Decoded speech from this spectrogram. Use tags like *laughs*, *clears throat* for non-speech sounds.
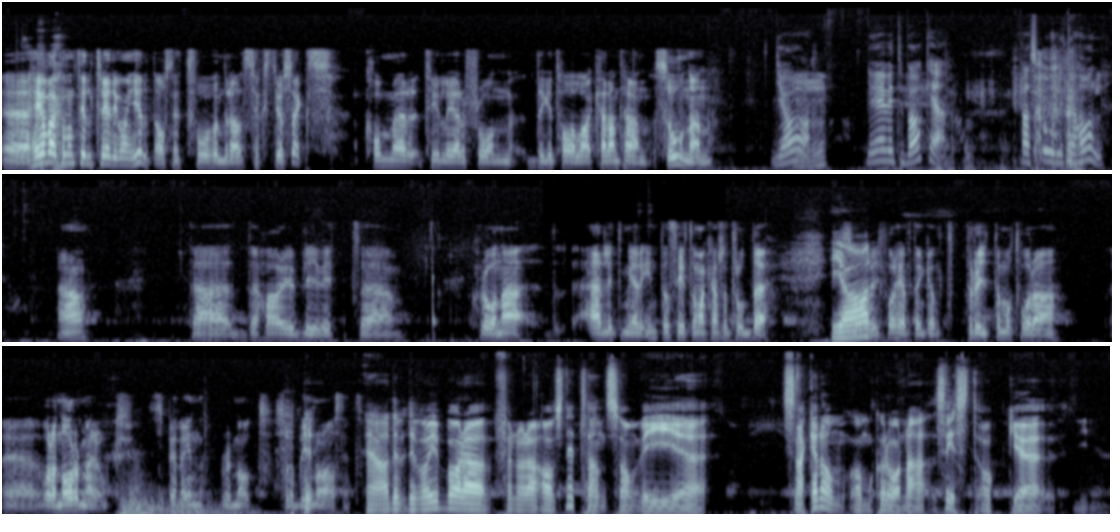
Eh, hej och välkommen till tredje gången gilt avsnitt 266. Kommer till er från digitala karantänzonen. Ja, Mm. nu är vi tillbaka. Fast på olika håll. *laughs* Ja, det, det har ju blivit eh, Corona är lite mer intensivt än man kanske trodde. Så Ja, vi får helt enkelt bryta mot våra, eh, våra normer och spela in remote. Så det blir några avsnitt. ja det, det var ju bara för några avsnitt sedan som vi eh, snackade om, om corona sist och eh,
